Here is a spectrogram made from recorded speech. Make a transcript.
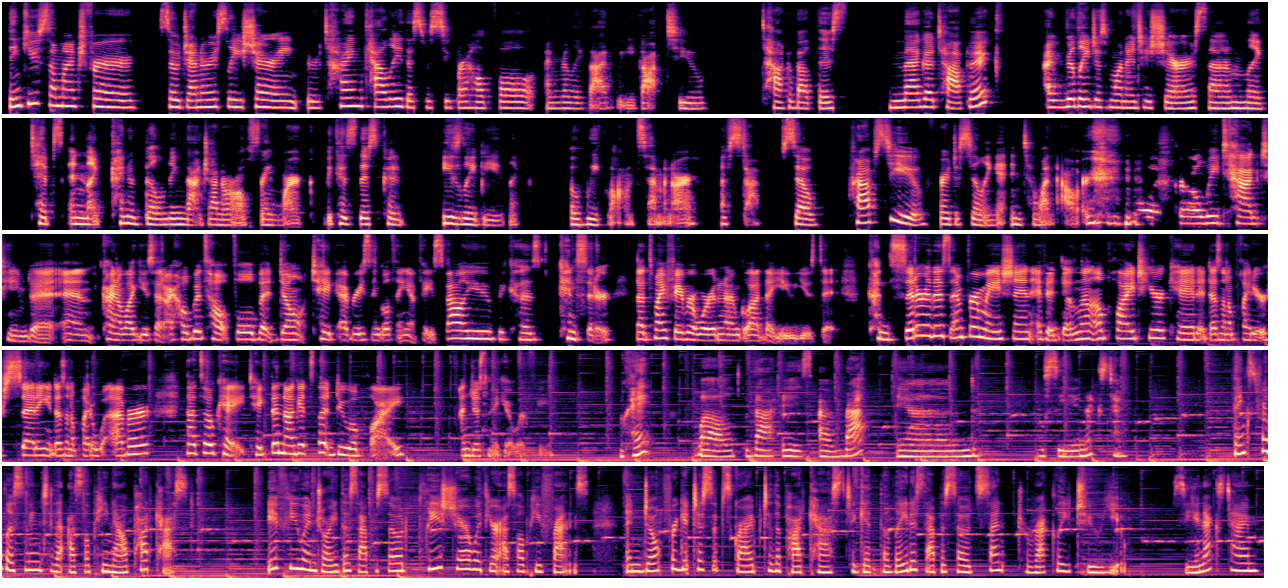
Thank you so much for so generously sharing your time, Kallie. This was super helpful. I'm really glad we got to talk about this mega topic. I really just wanted to share some like tips and like kind of building that general framework because this could easily be like a week long seminar of stuff. So props to you for distilling it into one hour. Oh, girl, we tag teamed it. And kind of like you said, I hope it's helpful, but don't take every single thing at face value because consider. That's my favorite word, and I'm glad that you used it. Consider this information. If it doesn't apply to your kid, it doesn't apply to your setting, it doesn't apply to whatever, that's okay. Take the nuggets that do apply and just make it work for you. Okay. Well, that is a wrap, and we'll see you next time. Thanks for listening to the SLP Now podcast. If you enjoyed this episode, please share with your SLP friends. And don't forget to subscribe to the podcast to get the latest episodes sent directly to you. See you next time.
